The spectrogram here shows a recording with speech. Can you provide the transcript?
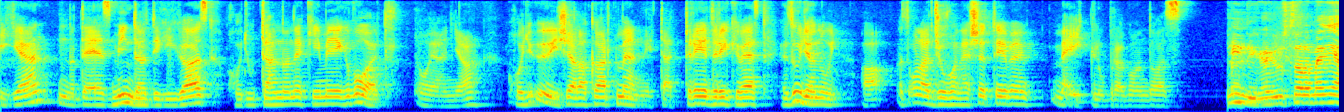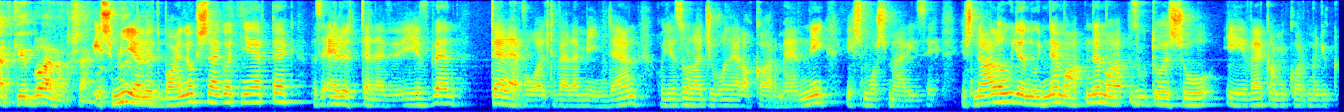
Igen, na de ez mindaddig igaz, hogy utána neki még volt olyanja, hogy ő is el akart menni. Tehát trade request, ez ugyanúgy a, az Olajuwon esetében melyik klubra gondolsz? Mindig a Houston, amely nyert két bajnokságot. És mielőtt bajnokságot nyertek, az előtte levő évben tele volt vele minden, hogy az Olajuwon el akar menni, és most már izé. És nála ugyanúgy nem, a, nem az utolsó évek, amikor mondjuk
